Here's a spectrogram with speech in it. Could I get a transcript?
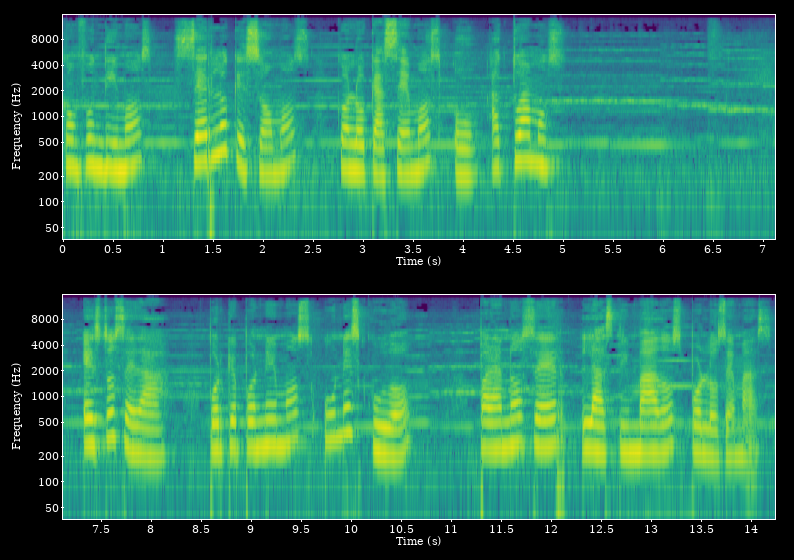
confundimos ser lo que somos con lo que hacemos o actuamos. Esto se da porque ponemos un escudo para no ser lastimados por los demás.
